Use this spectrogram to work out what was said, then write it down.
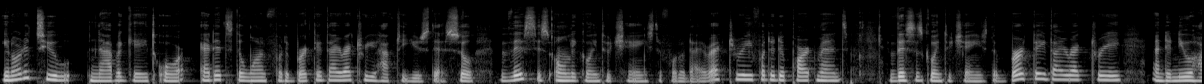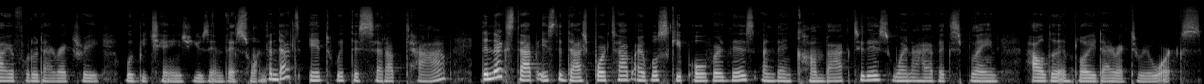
In order to navigate or edit the one for the birthday directory, you have to use this. So this is only going to change the photo directory for the department. This is going to change the birthday directory and the new hire photo directory will be changed using this one. And that's it with the setup tab. The next tab is the dashboard tab. I will skip over this and then come back to this when I have explained how the employee directory works.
